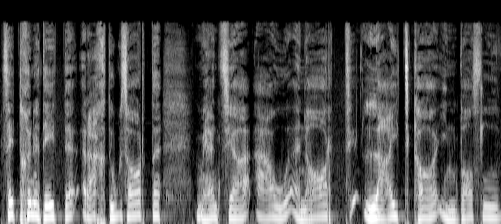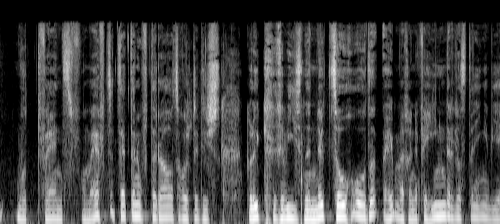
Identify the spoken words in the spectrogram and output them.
Das hätte können dort recht ausarten. Wir haben es ja auch eine Art Leid in Basel, wo die Fans vom FCZ dann auf der Rasen kommen, ist es glücklicherweise nicht so oder da hätte man können verhindern, dass da irgendwie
